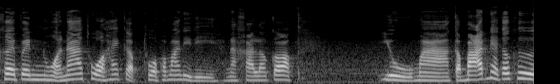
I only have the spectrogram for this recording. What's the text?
เคยเป็นหัวหน้าทัวร์ให้กับทัวร์พม่าดีๆนะคะ แล้วก็ อยู่มากับบาสเนี่ยก็คือ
